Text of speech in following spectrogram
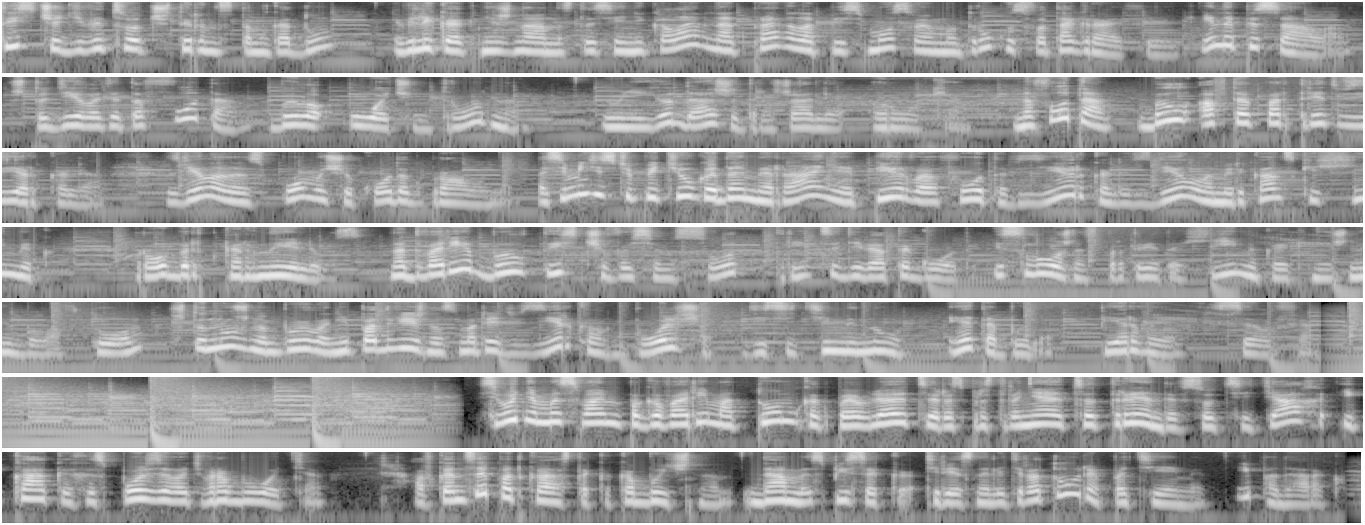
1914 году великая княжна Анастасия Николаевна отправила письмо своему другу с фотографией и написала, что делать это фото было очень трудно, и у нее даже дрожали руки. На фото был автопортрет в зеркале, сделанный с помощью кодек Брауни. А 75 годами ранее первое фото в зеркале сделал американский химик Роберт Корнелиус. На дворе был 1839 год, и сложность портрета химика и княжны была в том, что нужно было неподвижно смотреть в зеркало больше 10 минут. Это были первые селфи. Сегодня мы с вами поговорим о том, как появляются и распространяются тренды в соцсетях и как их использовать в работе. А в конце подкаста, как обычно, дам список интересной литературы по теме и подарок.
